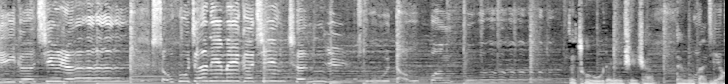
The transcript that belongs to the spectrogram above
一个情人，守护着你每个清晨、日出到黄昏。在错误的人身上耽误半秒，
